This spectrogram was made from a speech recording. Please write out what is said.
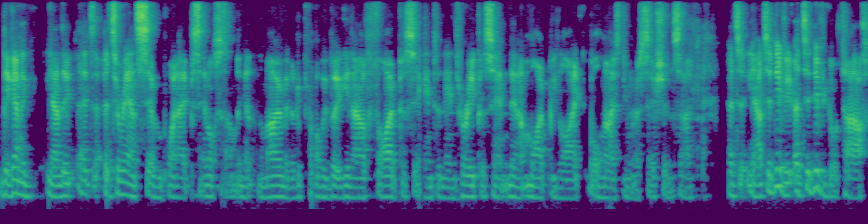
they're going to, you know, it's, it's around seven point eight percent or something at the moment. It'll probably be you know five percent and then three percent, and then it might be like almost in recession. So it's a, you know it's a difficult it's a difficult task.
